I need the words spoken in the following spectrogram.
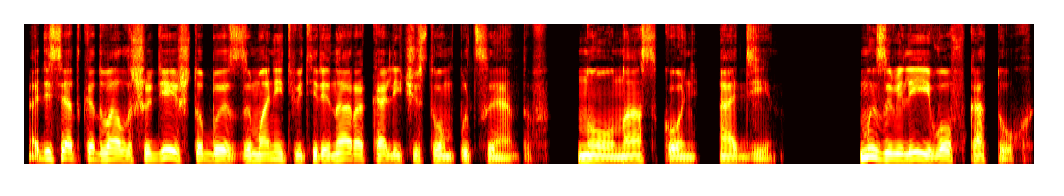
а десятка-два лошадей, чтобы заманить ветеринара количеством пациентов. Но у нас конь один. Мы завели его в катух.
